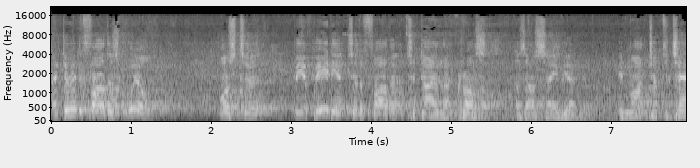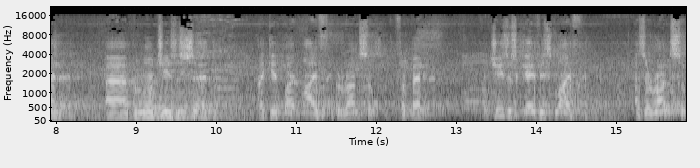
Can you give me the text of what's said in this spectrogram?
And doing the Father's will was to be obedient to the Father and to die on that cross as our Savior. In Mark chapter 10, uh, the Lord Jesus said, I give my life a ransom for many. And Jesus gave his life as a ransom.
